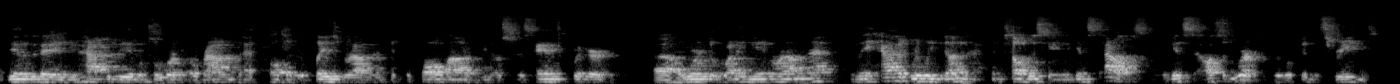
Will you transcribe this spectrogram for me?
at the end of the day, you have to be able to work around that, call better plays around that, get the ball out of you know his hands quicker, uh, work the running game around that. And they haven't really done that until this game against Dallas. And against Dallas, it worked. They looked at the screens,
